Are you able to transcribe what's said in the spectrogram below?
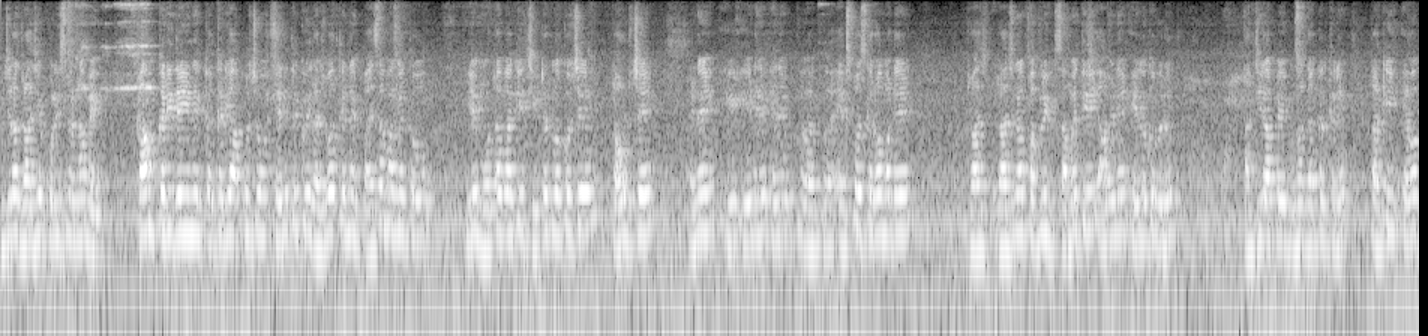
ગુજરાત રાજ્ય પોલીસના નામે કામ કરી દઈને કરી આપું છું. એ રીતે કોઈ રજૂઆત કરીને પૈસા માંગે તો એ મોટાભાગે ચીટર લોકો છે ટાઉટ છે. એને એને એને એક્સપોઝ કરવા માટે રાજના પબ્લિક સામેથી આવીને એ લોકો વિરુદ્ધ અરજી આપે, ગુના દાખલ કરે, તાકી એવા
